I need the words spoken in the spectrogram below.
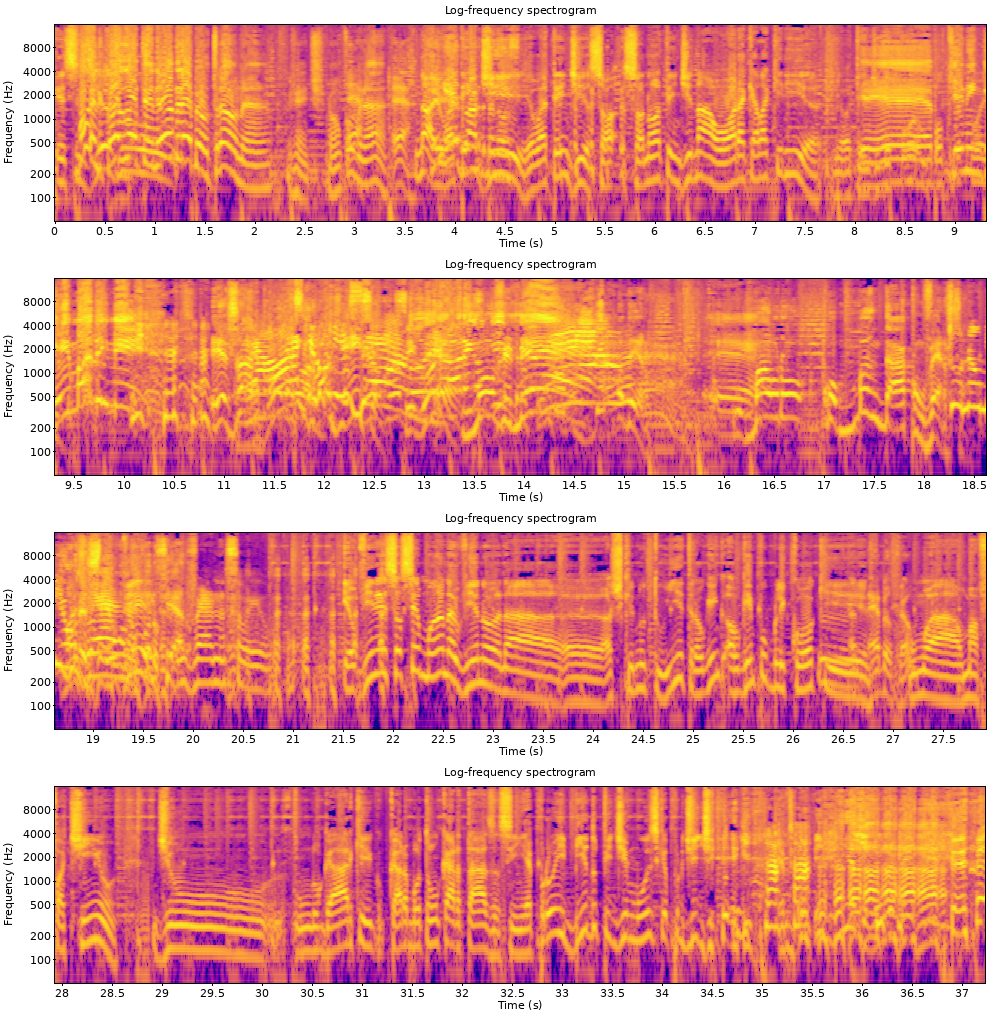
Esses Pô, ele quase não atendeu o André Beltrão, né? Gente, vamos combinar. É. Não, eu Quem é Eduardo Mendonça? atendi, eu atendi. Só, só não atendi na hora que ela queria. Eu atendi depois, É, um pouco porque depois. ninguém manda em mim! Exato. É a hora que eu quiser. segura. É a hora que eu Movimento de poder. O Mauro comanda a conversa. Tu não me governa. Governa sou eu. Eu vi nessa semana, eu vi no, na, eh, acho que no Twitter, alguém, alguém publicou que é, Beltrão? uma, uma fotinho de um, um lugar que o cara botou um cartaz assim, é proibido pedir música pro DJ. É proibido.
